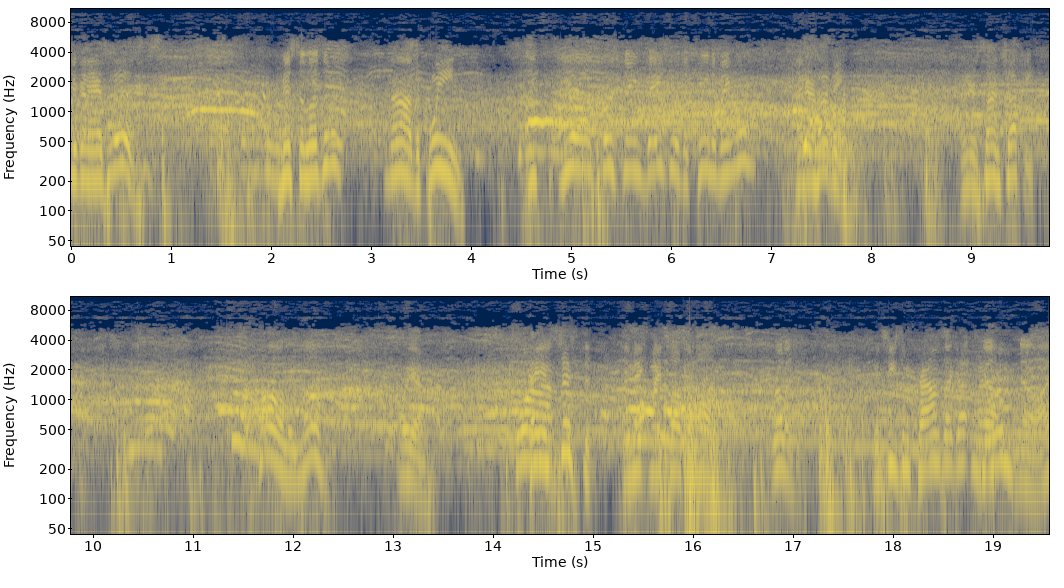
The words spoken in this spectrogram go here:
you're gonna ask Liz. Miss Elizabeth? No, the Queen You, you're on first name basis with the Queen of England? And her hubby and her son Chucky. Holy Moses. Oh yeah. Four They insisted I make myself at home. Really? You see some crowns I got in my No, room? no. I,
